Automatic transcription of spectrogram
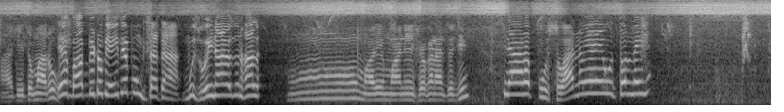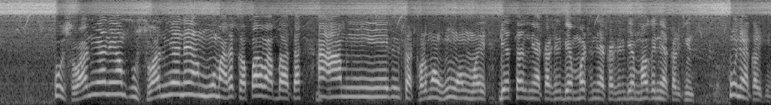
હા તે તો મારું. એ બાપ બેટો બે બે પૂંખતા હતા. હું જોઈને આવ્યો છું હાલ. મારી માની સગણા જોજી ના પૂછવાનું એવું ઉત્તર નહીં. પૂછવાનું એ આમ, પૂછવાનું એ આમ, હું મારે કપા વાબા હતા. આમ એ કઠોળમાં હું આમ બે તલ નીકળશે બે મઠ નીકળશે બે મગ નીકળશે શું નીકળશે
